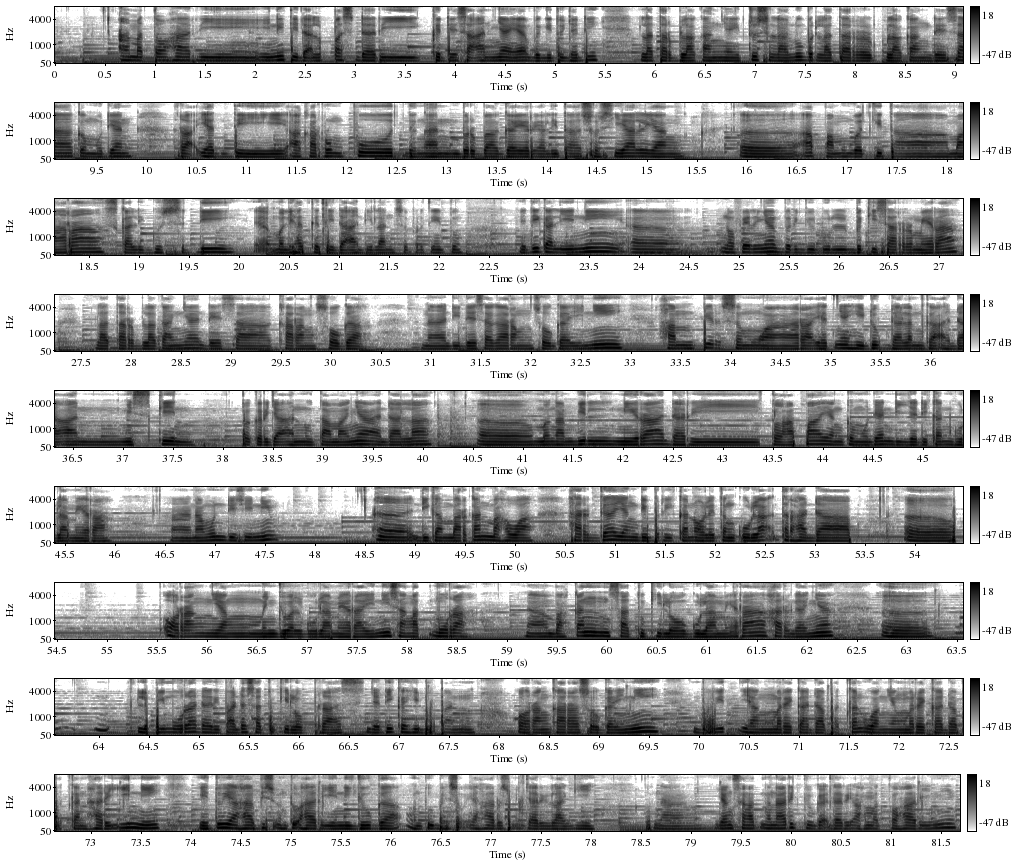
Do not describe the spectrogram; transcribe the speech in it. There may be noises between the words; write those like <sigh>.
Ahmad Tohari ini tidak lepas dari kedesaannya ya begitu jadi latar belakangnya itu selalu berlatar belakang desa kemudian rakyat di akar rumput dengan berbagai realitas sosial yang eh, apa membuat kita marah sekaligus sedih ya, melihat ketidakadilan seperti itu. Jadi kali ini eh, novelnya berjudul Bekisar Merah, latar belakangnya Desa Karangsoga. Nah, di Desa Karangsoga ini hampir semua rakyatnya hidup dalam keadaan miskin. Pekerjaan utamanya adalah e, mengambil nira dari kelapa yang kemudian dijadikan gula merah. Nah, namun di sini e, digambarkan bahwa harga yang diberikan oleh tengkulak terhadap e, orang yang menjual gula merah ini sangat murah. Nah, bahkan satu kilo gula merah harganya e, lebih murah daripada satu kilo beras. Jadi kehidupan orang Karasoga ini duit yang mereka dapatkan, uang yang mereka dapatkan hari ini itu ya habis untuk hari ini juga, untuk besok ya harus mencari lagi. Nah, yang sangat menarik juga dari Ahmad Tohari ini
